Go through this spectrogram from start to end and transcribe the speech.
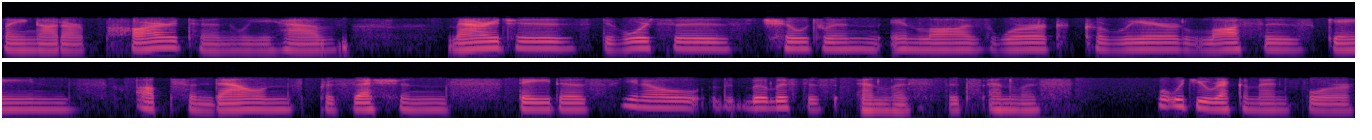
playing out our part, and we have marriages, divorces, children, in laws, work, career, losses, gains, ups and downs, possessions, status. You know, the, the list is endless. It's endless. What would you recommend for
